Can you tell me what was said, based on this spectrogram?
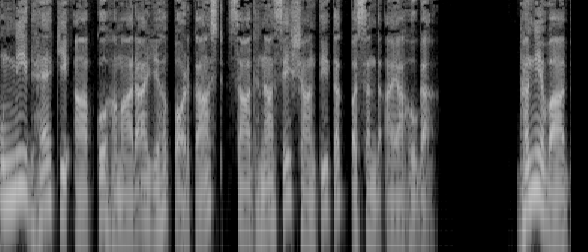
उम्मीद है कि आपको हमारा यह पॉडकास्ट साधना से शांति तक पसंद आया होगा। धन्यवाद।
